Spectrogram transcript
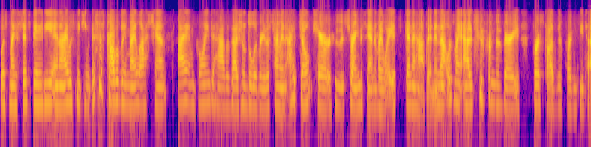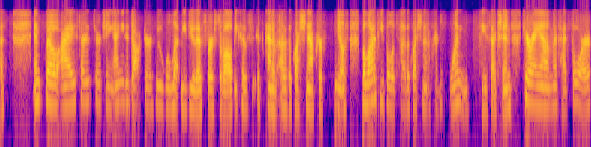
with my fifth baby. And I was thinking, this is probably my last chance I am going to have a vaginal delivery this time, and I don't care who is trying to stand in my way. It's going to happen. And that was my attitude from the very first positive pregnancy test. And so I started searching. I need a doctor who will let me do this, first of all, because it's kind of out of the question after, you know, a lot of people, it's out of the question after just one C section. Here I am, I've had four.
